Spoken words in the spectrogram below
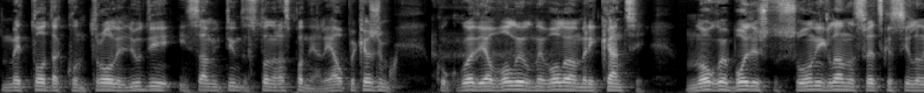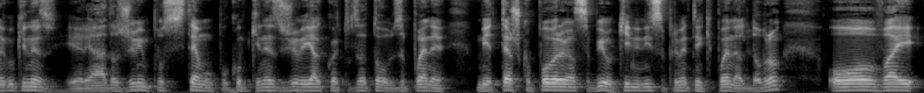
metoda kontrole ljudi i samim tim da se to ne raspadne. Ali ja opet kažem, koliko god ja volio ili ne volio Amerikanci, mnogo je bolje što su oni glavna svetska sila nego Kinezi. Jer ja da živim po sistemu po kom Kinezi žive, jako je to za to, za poene, mi je teško poverujem, ja sam bio u Kini, nisam primetio neki poene, ali dobro. Ovaj,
